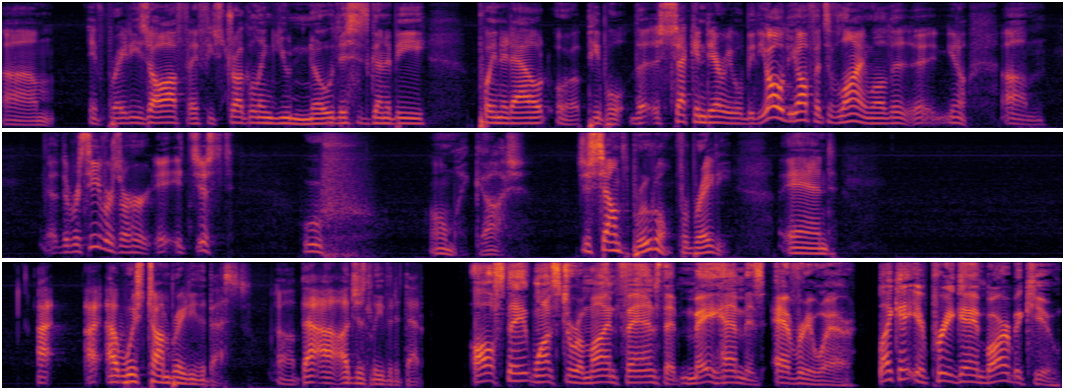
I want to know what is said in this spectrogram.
Um, if Brady's off, if he's struggling, you know this is going to be pointed out, or people. The secondary will be the oh the offensive line. Well, the uh, you know um, the receivers are hurt. It, it's just, oof, oh my gosh, just sounds brutal for Brady, and I I, I wish Tom Brady the best. Uh, that I'll just leave it at that. Allstate wants to remind fans that mayhem is everywhere, like at your pregame barbecue.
